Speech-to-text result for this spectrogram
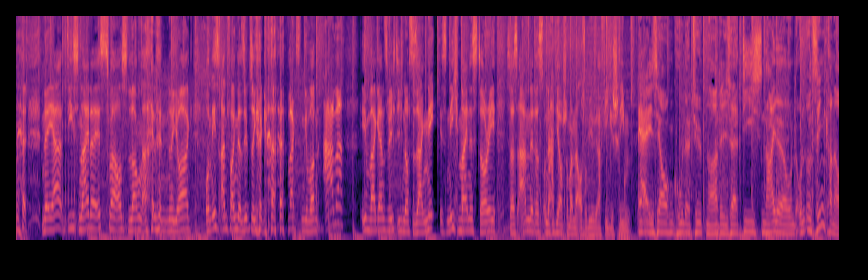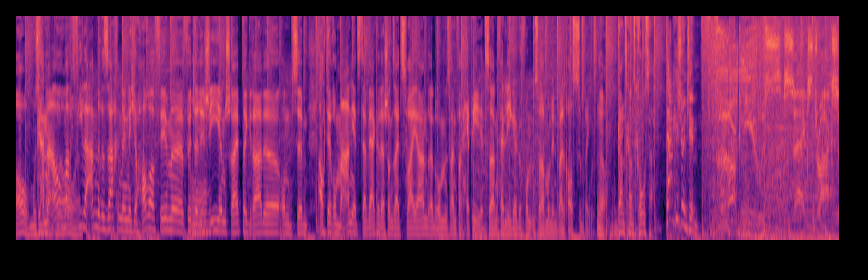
naja, Dee Snyder ist zwar aus Long Island, New York und ist Anfang der 70er gerade erwachsen geworden, aber ihm war ganz wichtig noch zu sagen, nee, ist nicht meine Story, ist was anderes und er hat ja auch schon mal eine Autobiografie geschrieben. Er ist ja auch ein cooler Typ, ne? dieser Dee Snyder und, und, und singen kann er auch. Musik Kann er auch, macht viele andere Sachen, irgendwelche Horrorfilme, führt er Regie und schreibt er gerade. Und ähm, auch der Roman jetzt, der werkelt da schon seit zwei Jahren dran rum, ist einfach happy, jetzt da einen Verleger gefunden zu haben und den bald rauszubringen. Ja, ganz, ganz großer. Dankeschön, Tim. Rock News. Sex, Drugs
